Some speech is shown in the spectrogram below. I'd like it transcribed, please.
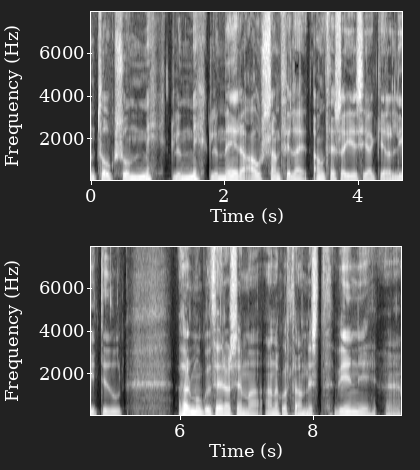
hún tók svo miklu, miklu meira á samfélagið án þess að ég sé að gera lítið úr hörmungu þeirra sem að annarkvort hafa mist vini, uh,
